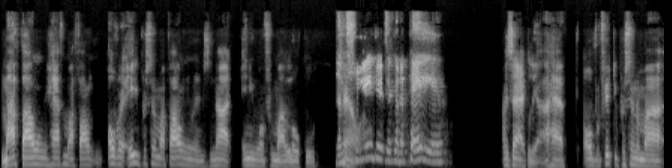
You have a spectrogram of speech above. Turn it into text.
my following, half of my following, over 80% of my following is not anyone from my local Them town. strangers are gonna pay you. Exactly. I have over 50% of my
